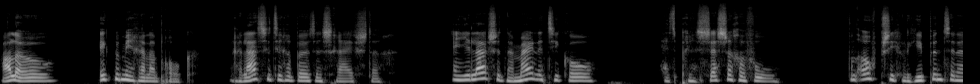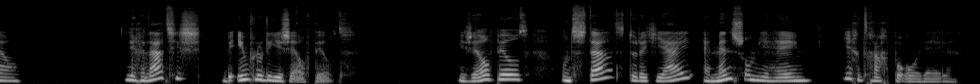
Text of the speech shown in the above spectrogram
Hallo, ik ben Mirella Brok, relatietherapeut en schrijfster. En je luistert naar mijn artikel Het Prinsessengevoel van overpsychologie.nl. Je relaties beïnvloeden je zelfbeeld. Je zelfbeeld ontstaat doordat jij en mensen om je heen je gedrag beoordelen.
